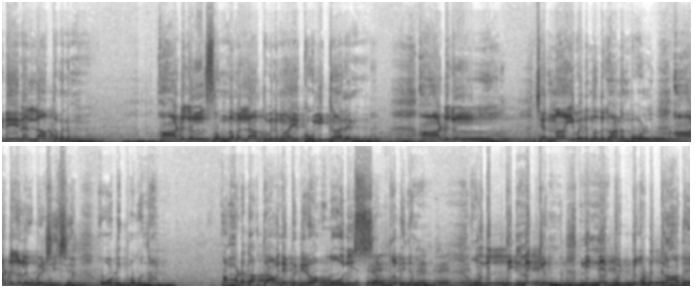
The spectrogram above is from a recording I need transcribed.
ഇടയനല്ലാത്തവനും ആടുകൾ സ്വന്തമല്ലാത്തവനുമായ കൂലിക്കാരൻ ആടുകൾ ചെന്നായി വരുന്നത് കാണുമ്പോൾ ആടുകളെ ഉപേക്ഷിച്ച് ഓടിപ്പോകുന്നു. നമ്മുടെ കർത്താവിനെ പറ്റി ഒരു- ശത്രുവിനും ഒരു തിന്മയ്ക്കും നിന്നെ വിട്ടുകൊടുക്കാതെ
